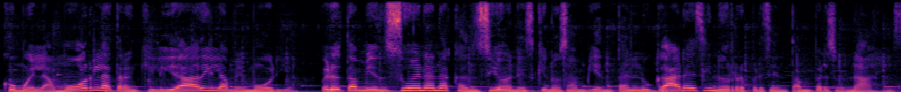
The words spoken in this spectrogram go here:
como el amor, la tranquilidad y la memoria, pero también suenan a canciones que nos ambientan lugares y nos representan personajes.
